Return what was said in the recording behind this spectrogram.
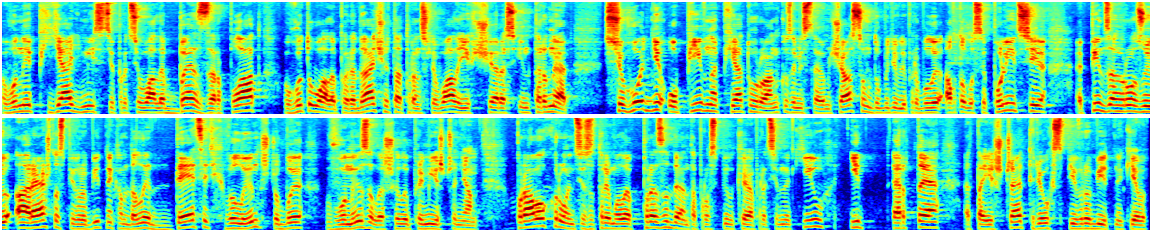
Вони 5 місяців працювали без зарплат, готували передачі та транслювали їх через інтернет. Сьогодні о пів на п'яту ранку за місцевим часом до будівлі прибули автобуси поліції. Під загрозою арешту співробітникам дали 10 хвилин, щоби вони залишили приміщення. Правоохоронці затримали президента профспілки працівників і РТ та іще трьох співробітників.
